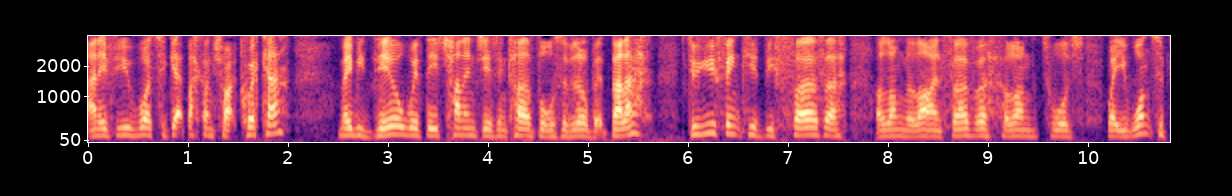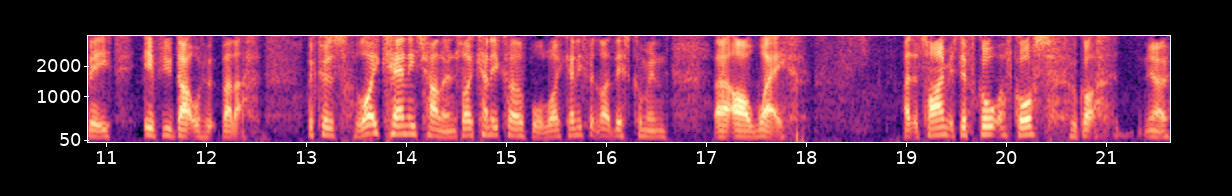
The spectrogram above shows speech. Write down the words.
And if you were to get back on track quicker, maybe deal with these challenges and curveballs a little bit better, do you think you'd be further along the line, further along towards where you want to be if you dealt with it better? Because, like any challenge, like any curveball, like anything like this coming uh, our way, at the time it's difficult, of course. We've got you know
